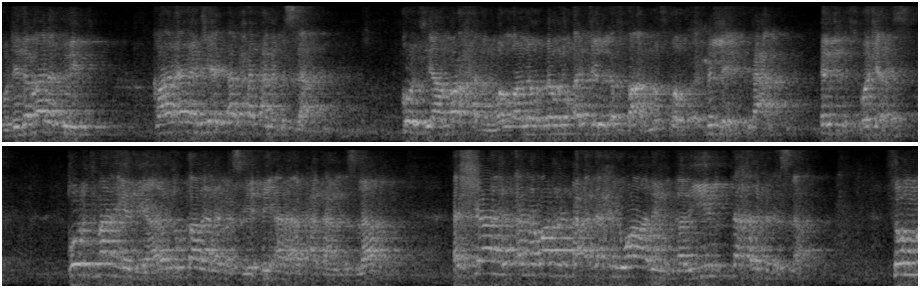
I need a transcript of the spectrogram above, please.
قلت إذا ماذا تريد؟ قال أنا جئت أبحث عن الإسلام. قلت يا مرحبا والله لو, لو نؤجل الإفطار نفطر بالليل تعال اجلس وجلس. قلت ما هي ديانتك قال أنا مسيحي أنا أبحث عن الإسلام. الشاهد أن الرجل بعد حوار قليل دخل في الإسلام. ثم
